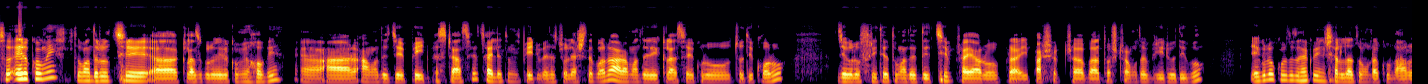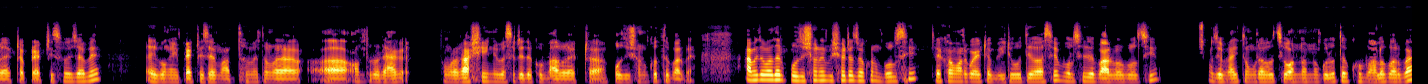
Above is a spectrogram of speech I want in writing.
সো এরকমই তোমাদের হচ্ছে ক্লাসগুলো এরকমই হবে। আর আমাদের যে পেইড ব্যাচটা আছে চাইলে তুমি পেইড ব্যাচে চলে আসতে পারো। আর আমাদের এই ক্লাসেগুলো যদি করো, যেগুলো ফ্রিতে তোমাদের দিচ্ছি প্রায় আরও প্রায় ৫-৭ টা বা দশটার মতো ভিডিও দিব। এগুলো করতে থাকলে ইনশাল্লাহ তোমরা খুব ভালো একটা প্র্যাকটিস হয়ে যাবে এবং এই প্র্যাকটিসের মাধ্যমে তোমরা অন্তত ঢাকা তোমরা রাজশাহী ইউনিভার্সিটিতে খুব ভালো একটা পজিশন করতে পারবে। আমি তোমাদের পজিশনের বিষয়টা যখন বলছি, দেখো আমার কয়েকটা ভিডিও দেওয়া আছে। বলছি যে বারবার বলছি যে ভাই তোমরা হচ্ছে অন্যান্যগুলোতেও খুব ভালো পারবা।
